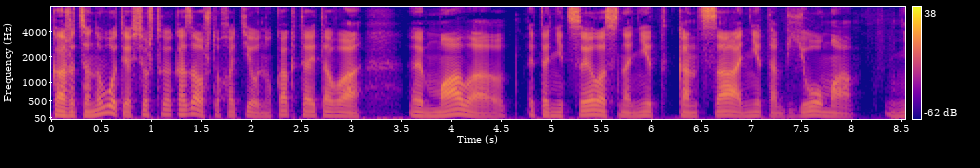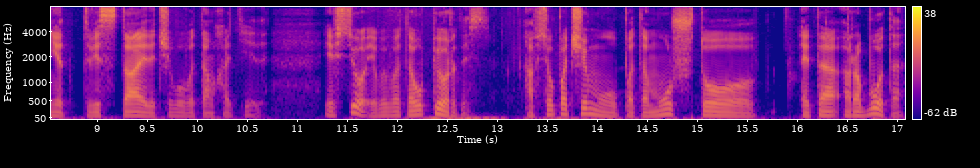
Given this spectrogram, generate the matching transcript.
кажется, ну вот, я все что оказал, что хотел, но как-то этого э, мало, это не целостно, нет конца, нет объема, нет твиста или чего вы там хотели. И все, и вы в это уперлись. А все почему? Потому что это работа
